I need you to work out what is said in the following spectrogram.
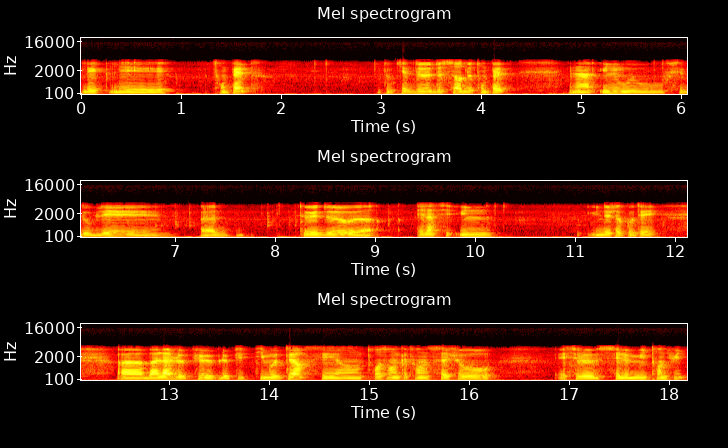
les, les trompettes. Donc il y a deux, deux sortes de trompettes. Il y en a une où c'est doublé et voilà deux et deux euh, et là c'est une une de chaque côté. Euh, bah là le plus, le plus petit moteur c'est un 396 chevaux et c'est le le 1038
